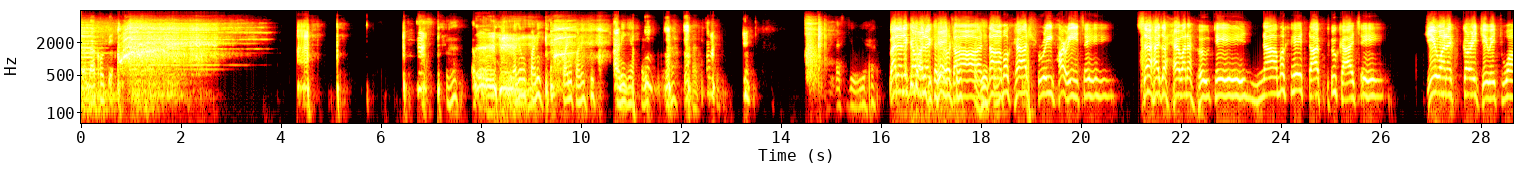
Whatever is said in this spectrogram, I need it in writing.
चल, दाखवते. राजा पाणी पाणी पाणी. पाणी घ्या पाणी जेवूया. Veronica नाम श्री हरीचे सहज हेवन होते नाम घेता फुकायचे जीवन करी जीवित्वा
